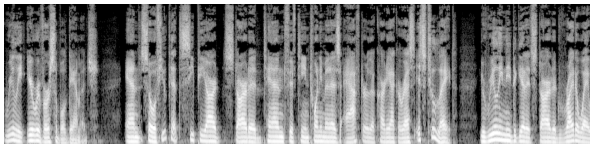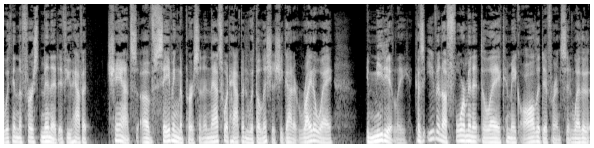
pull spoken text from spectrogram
really irreversible damage. And so if you get CPR started 10, 15, 20 minutes after the cardiac arrest, it's too late. You really need to get it started right away within the first minute if you have a chance of saving the person. And that's what happened with Alicia. She got it right away, immediately. Because even a four minute delay can make all the difference in whether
